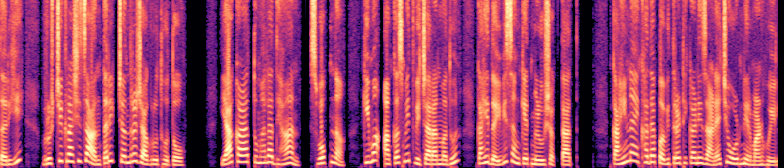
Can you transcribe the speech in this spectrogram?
तरीही वृश्चिक राशीचा आंतरिक चंद्र जागृत होतो. या काळात तुम्हाला ध्यान स्वप्न किंवा आकस्मित विचारांमधून काही दैवी संकेत मिळू शकतात. काहींना एखाद्या पवित्र ठिकाणी जाण्याची ओढ निर्माण होईल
